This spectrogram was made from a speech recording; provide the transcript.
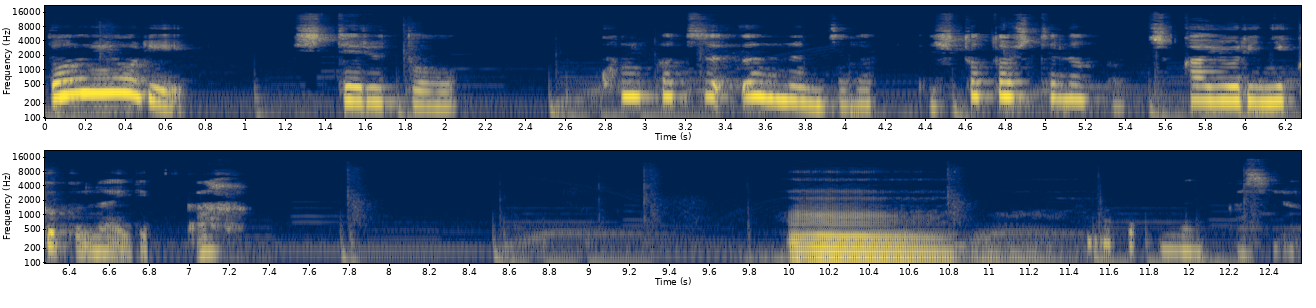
どんよりしてると、婚活うんぬんじゃなくて、人としてなんか近寄りにくくないですか？うーん。なんかしら。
